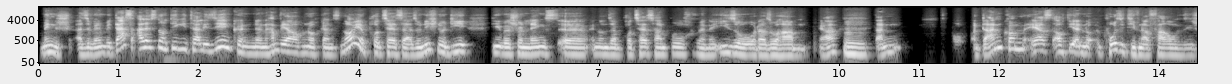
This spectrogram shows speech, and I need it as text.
Mensch, also wenn wir das alles noch digitalisieren könnten, dann haben wir auch noch ganz neue Prozesse, also nicht nur die, die wir schon längst äh, in unserem Prozesshandbuch für eine ISO oder so haben. Ja, mhm. dann und dann kommen erst auch die positiven Erfahrungen. Sie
